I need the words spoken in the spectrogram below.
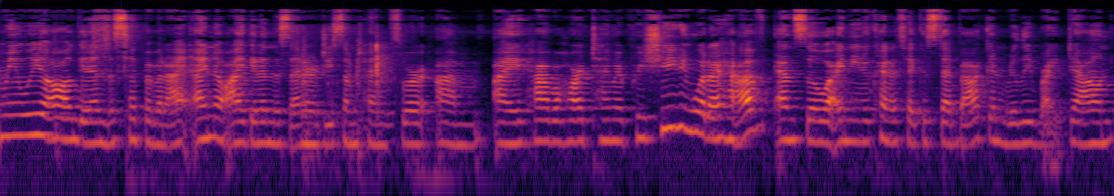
I mean, we all get in this type of, and I, I know I get in this energy sometimes where um, I have a hard time appreciating what I have. And so I need to kind of take a step back and really write down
